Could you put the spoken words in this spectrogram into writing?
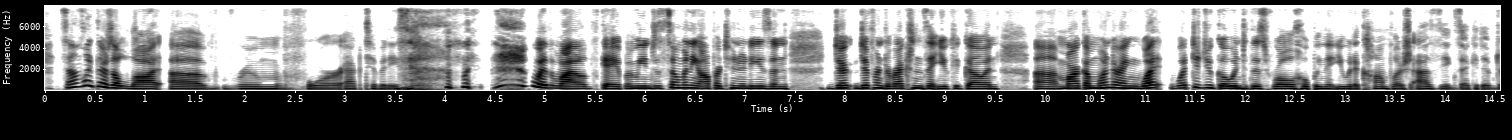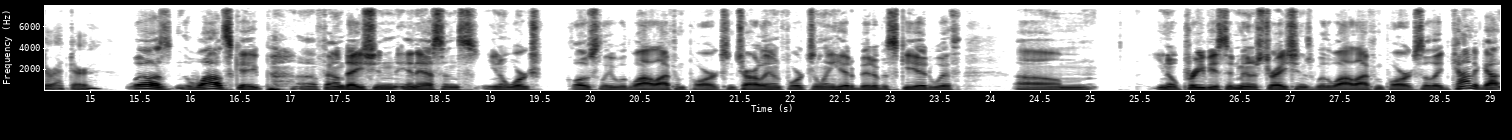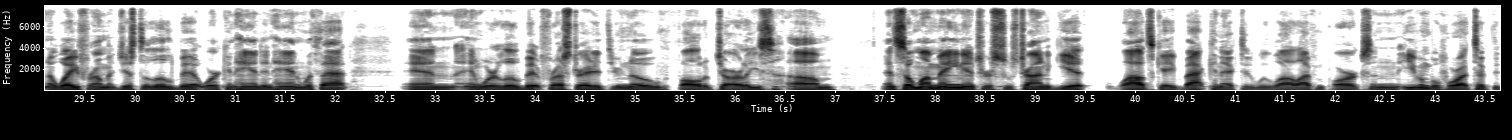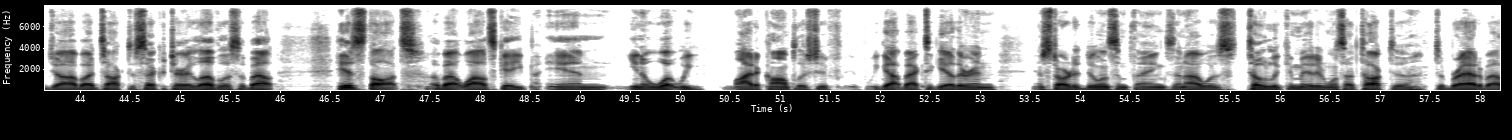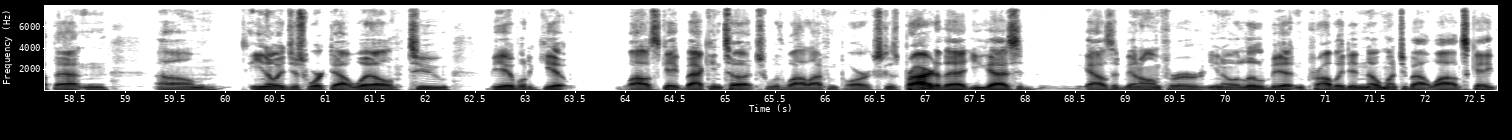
It sounds like there's a lot of room for activities with Wildscape. I mean, just so many opportunities and di- different directions that you could go. And uh, Marc, I'm wondering what what did you go into this role hoping that you would accomplish as the executive director? Well, as the Wildscape uh, Foundation, in essence, you know, works closely with wildlife and parks, and Charlie unfortunately hit a bit of a skid with, um, you know, previous administrations with wildlife and parks, so they'd kind of gotten away from it just a little bit, working hand in hand with that, and and we're a little bit frustrated through no fault of Charlie's, um, and so my main interest was trying to get Wildscape back connected with wildlife and parks. And even before I took the job, I'd talked to Secretary Loveless about his thoughts about Wildscape and you know what we might accomplish if if we got back together and and started doing some things. And I was totally committed once I talked to to Brad about that, and um, you know it just worked out well to be able to get Wildscape back in touch with wildlife and parks because prior to that, you guys had gals had been on for you know a little bit and probably didn't know much about Wildscape.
